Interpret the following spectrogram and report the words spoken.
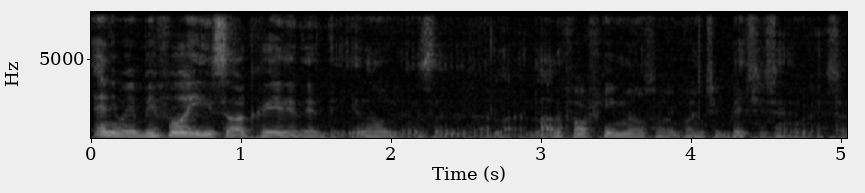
anyway, before Esau created it, you know, a, a lot of our females were a bunch of bitches anyway, so.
